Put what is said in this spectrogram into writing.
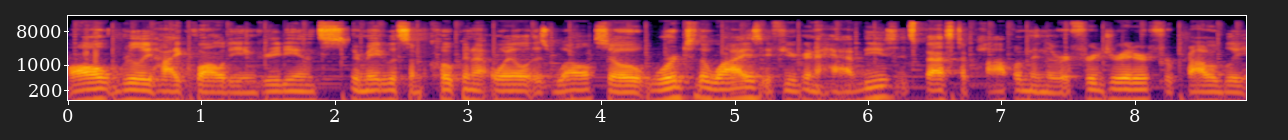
all really high quality ingredients. They're made with some coconut oil as well. So word to the wise, if you're gonna have these, it's best to pop them in the refrigerator for probably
